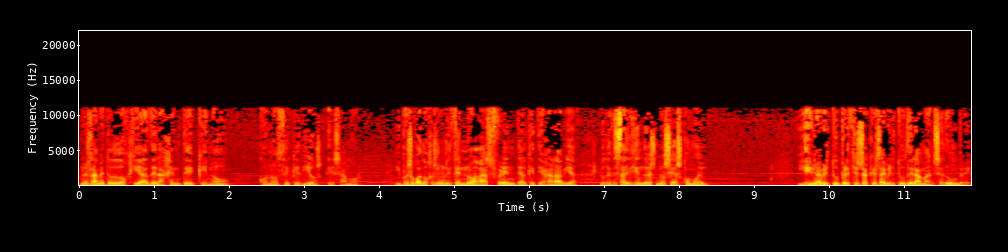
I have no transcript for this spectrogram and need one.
no es la metodología de la gente que no conoce que Dios es amor. Y por eso cuando Jesús nos dice no hagas frente al que te agravia, lo que te está diciendo es no seas como Él. Y hay una virtud preciosa que es la virtud de la mansedumbre,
